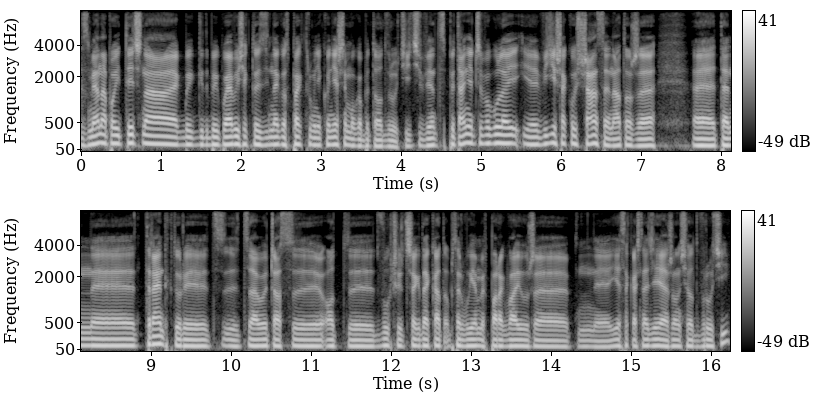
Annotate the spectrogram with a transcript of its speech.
zmiana polityczna, jakby gdyby pojawił się ktoś z innego spektrum, niekoniecznie mogłaby to odwrócić. Więc pytanie, czy w ogóle y, widzisz jakąś szansę na to, że y, ten e, trend, który cały czas od dwóch czy trzech dekad obserwujemy w Paragwaju, że jest jakaś nadzieja, że on się odwróci?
